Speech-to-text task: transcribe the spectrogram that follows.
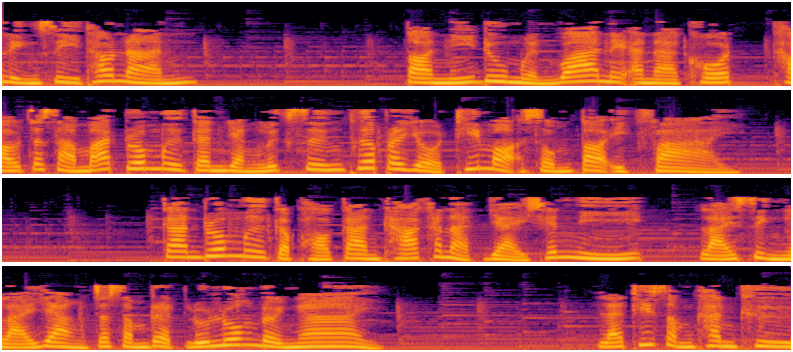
หลิงซีเท่านั้น ตอนนี้ดูเหมือนว่าในอนาคตเขาจะสามารถร่วมมือกันอย่างลึกซึ้งเพื่อประโยชน์ที่เหมาะสมต่ออีกฝ่าย การร่วมมือกับหอการค้าขนาดใหญ่เช่นนี้ หลายสิ่งหลายอย่างจะสำเร็จลุล่วงโดยง่าย และที่สำคัญคือ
